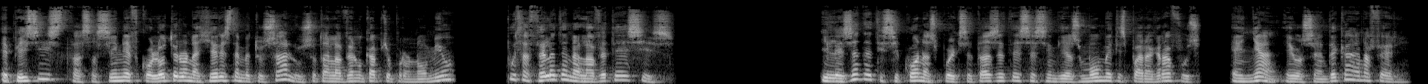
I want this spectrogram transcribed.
Επίσης, θα σας είναι ευκολότερο να χαίρεστε με τους άλλους όταν λαβαίνουν κάποιο προνόμιο που θα θέλατε να λάβετε εσείς. Η λεζέντα της εικόνας που εξετάζεται σε συνδυασμό με τις παραγράφους 9 έως 11 αναφέρει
